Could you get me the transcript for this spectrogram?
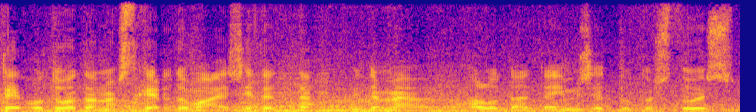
tehotuotannosta kertovaa esitettä, mitä me halutaan, että ihmiset tutustuis.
